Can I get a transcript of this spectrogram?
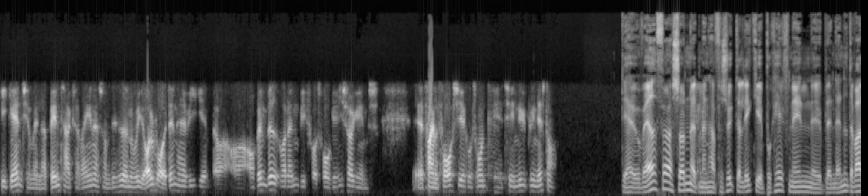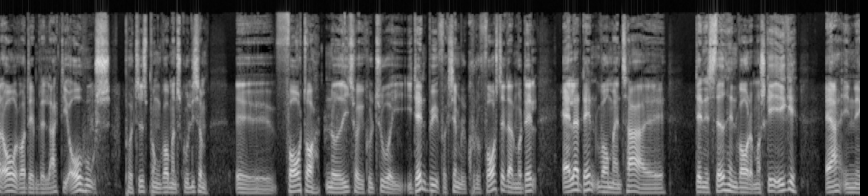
Gigantium eller Bentax Arena, som det hedder nu i Aalborg i den her weekend. Og, og, og hvem ved, hvordan vi får trukket ishockeyens øh, Final Four-cirkus rundt til, til en ny by næste år. Det har jo været før sådan, at man har forsøgt at lægge pokalfinalen øh, blandt andet. Der var et år, hvor den blev lagt i Aarhus på et tidspunkt, hvor man skulle ligesom øh, fordre noget ishockeykultur i, i den by. For eksempel, kunne du forestille dig en model, eller den, hvor man tager øh, den et sted hen, hvor der måske ikke er en øh,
